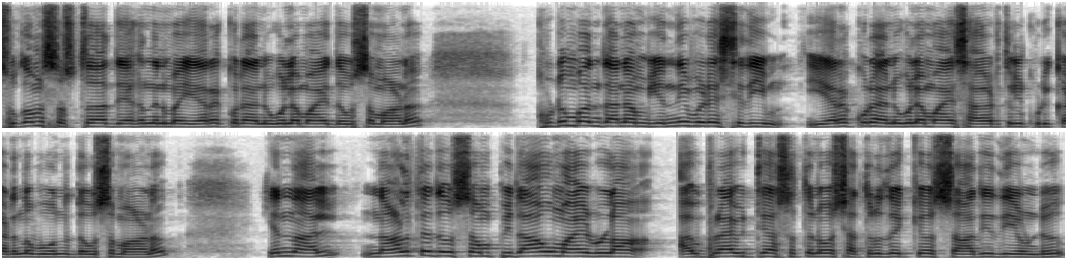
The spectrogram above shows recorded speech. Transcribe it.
സുഖം സ്വസ്ഥത ദേഹനന്മ ഏറെക്കുറെ അനുകൂലമായ ദിവസമാണ്. കുടുംബം ധനം എന്നിവയുടെ സ്ഥിതിയും ഏറെക്കുറെ അനുകൂലമായ സാഹചര്യത്തിൽ കൂടി കടന്നു പോകുന്ന ദിവസമാണ്. എന്നാൽ നാളത്തെ ദിവസം പിതാവുമായുള്ള അഭിപ്രായ വ്യത്യാസത്തിനോ ശത്രുതയ്ക്കോ സാധ്യതയുണ്ട്.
